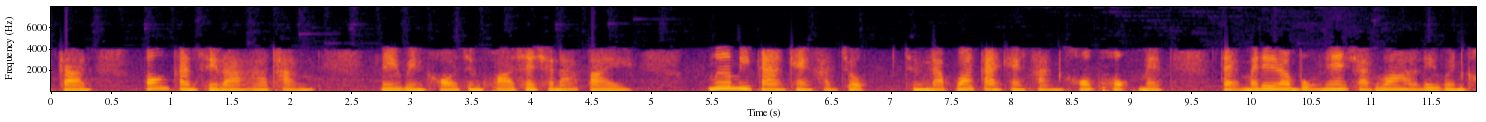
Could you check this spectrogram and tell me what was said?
ตุการณ์ป้องกันศิลาอาถรรพ์ เลเวนคอร์จึงคว้าชัยชนะไป เมื่อมีการแข่งขันจบ จึงนับว่าการแข่งขันครบ 6 แมตช์แต่ไม่ได้ระบุแน่ชัดว่าเลเวนค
